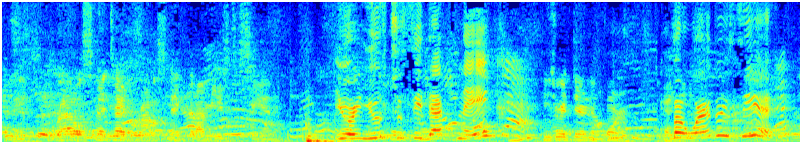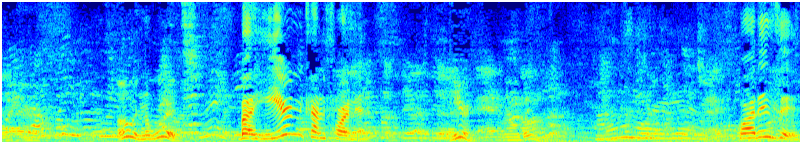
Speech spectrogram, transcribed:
This is the rattlesnake type of rattlesnake that I'm used to seeing. You are used to see that snake? He's right there in the corner. But where do you see it? Oh, in the woods. But here in California. Here, in Alabama. What is it?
